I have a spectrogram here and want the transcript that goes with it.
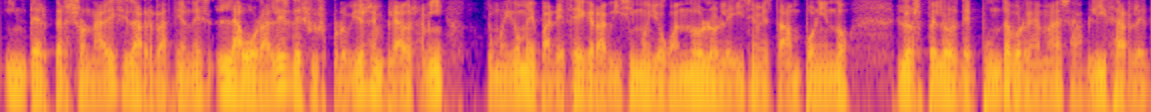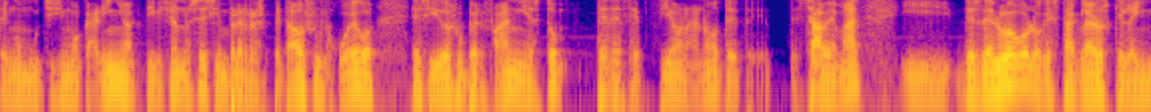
interpersonales y las relaciones laborales de sus propios empleados. A mí, como digo, me parece gravísimo. Yo cuando lo leí se me estaban poniendo los pelos de punta porque además a Blizzard le tengo muchísimo cariño, Activision, no sé, siempre he respetado sus juegos, he sido súper fan y esto te decepciona, ¿no? Te, te, sabe mal. Y desde luego lo que está claro es que la industria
